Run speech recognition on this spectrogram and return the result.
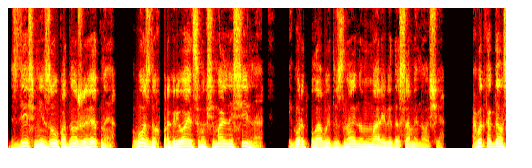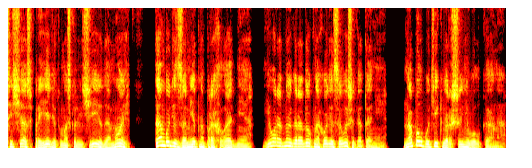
Здесь, внизу, у подножия Этны, воздух прогревается максимально сильно, и город плавает в знойном мареве до самой ночи. А вот когда он сейчас приедет в Москвичию домой, там будет заметно прохладнее. Его родной городок находится выше катания, на полпути к вершине вулкана.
